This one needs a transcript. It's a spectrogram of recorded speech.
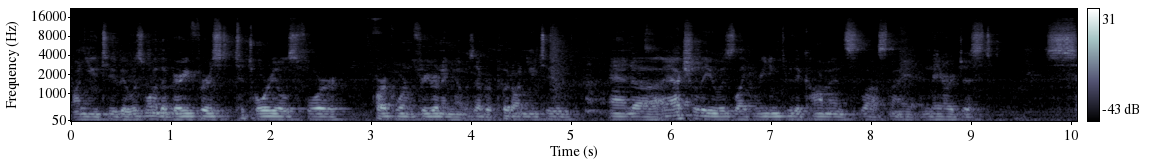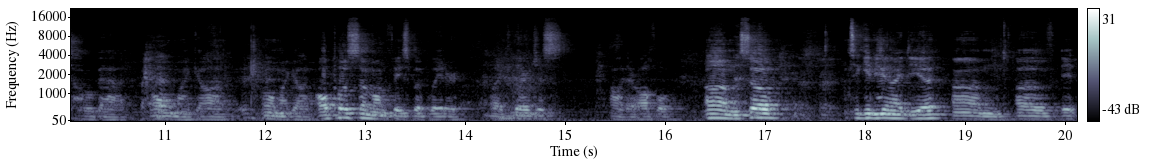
on YouTube. It was one of the very first tutorials for parkour and freerunning that was ever put on YouTube. And uh, I actually was like reading through the comments last night, and they are just so bad. Oh my god. Oh my god. I'll post some on Facebook later. Like they're just, oh, they're awful. Um, so to give you an idea um, of if,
